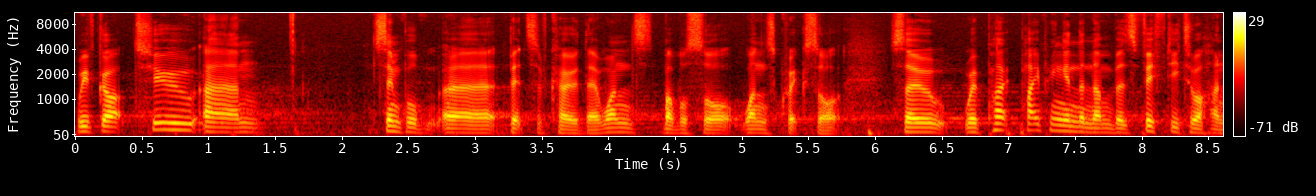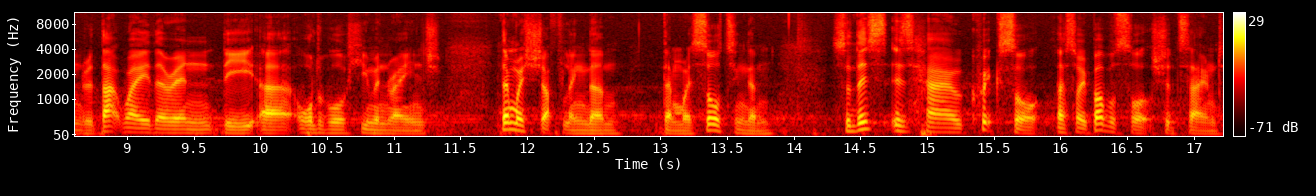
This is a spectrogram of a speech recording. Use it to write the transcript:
we've got two um, simple uh, bits of code there. One's bubble sort, one's quick sort. So we're pi piping in the numbers 50 to 100. That way they're in the uh, audible human range. Then we're shuffling them, then we're sorting them. So this is how quick sort, uh, sorry, bubble sort should sound.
